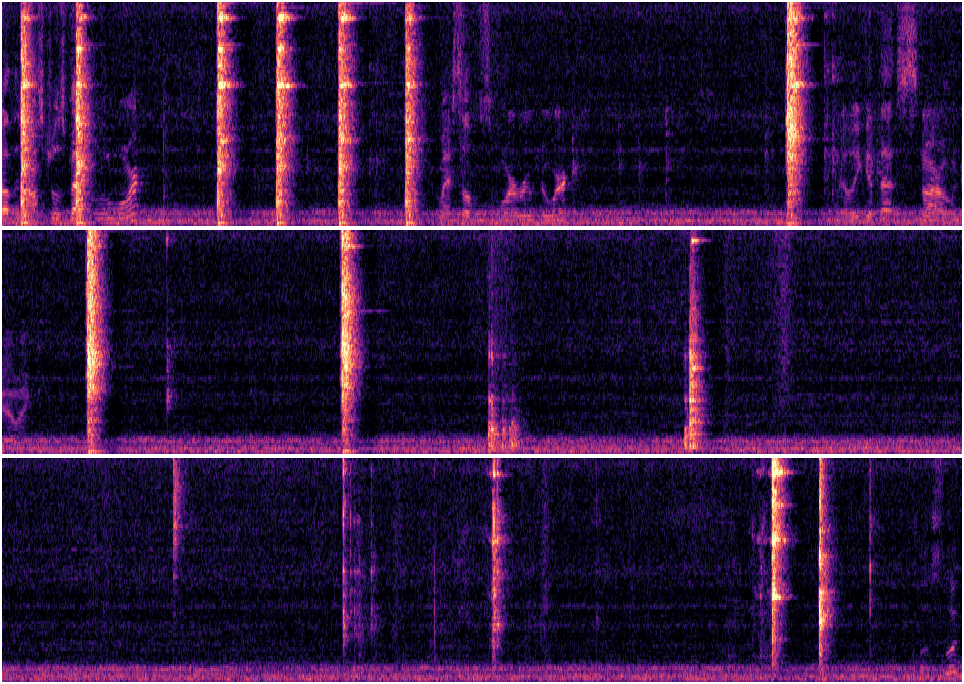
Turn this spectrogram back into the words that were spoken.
Draw the nostrils back a little more. Give myself some more room to work. Really get that snarl going. Close look.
